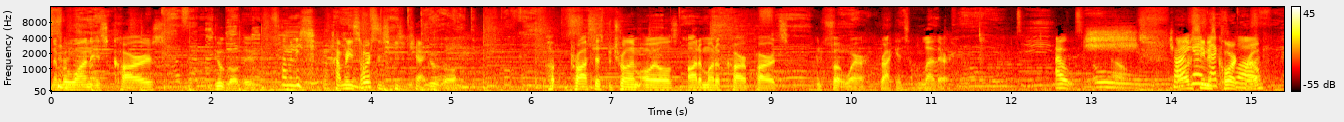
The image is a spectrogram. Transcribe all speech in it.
Number one is cars. Google, dude. How many How many sources did you check? Google. P- processed petroleum oils, automotive car parts, and footwear. Brackets leather. Ouch. Try All I've again seen is cork, vlog. bro.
